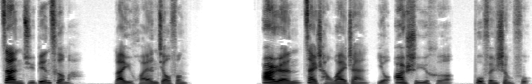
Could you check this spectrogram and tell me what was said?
赞举鞭策马来与怀恩交锋。二人在场外战有二十余合，不分胜负。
